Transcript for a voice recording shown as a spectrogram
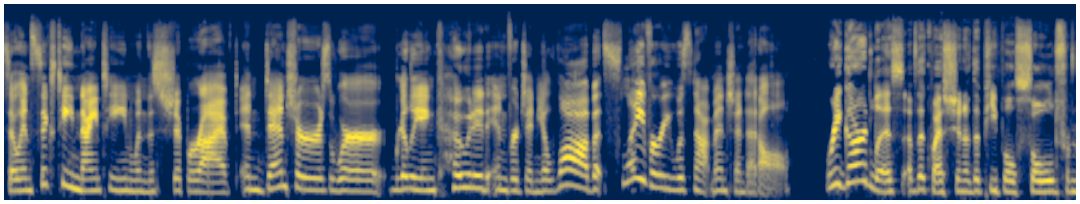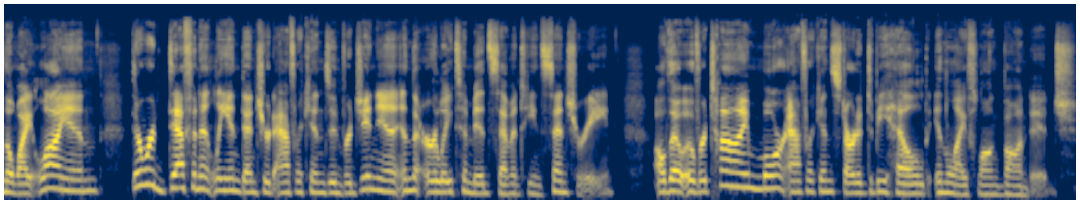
So in 1619, when this ship arrived, indentures were really encoded in Virginia law, but slavery was not mentioned at all. Regardless of the question of the people sold from the White Lion, there were definitely indentured Africans in Virginia in the early to mid 17th century, although over time, more Africans started to be held in lifelong bondage.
